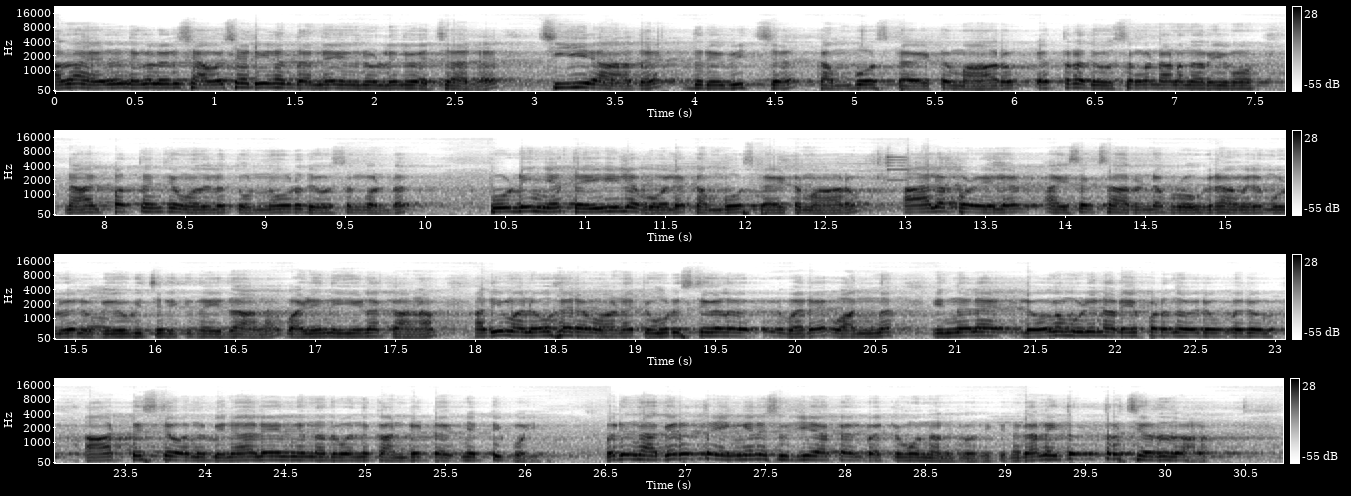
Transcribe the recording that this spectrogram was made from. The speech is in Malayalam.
അതായത് നിങ്ങളൊരു ശവശരീരം തന്നെ ഇതിനുള്ളിൽ വെച്ചാൽ ചീയാതെ ദ്രവിച്ച് കമ്പോസ്റ്റ് ആയിട്ട് മാറും. എത്ര ദിവസം കൊണ്ടാണെന്ന് അറിയുമോ നാൽപ്പത്തഞ്ച് മുതൽ തൊണ്ണൂറ് ദിവസം കൊണ്ട് പൊടിഞ്ഞ തേയില പോലെ കമ്പോസ്റ്റ് ആയിട്ട് മാറും. ആലപ്പുഴയിലെ ഐസക് സാറിന്റെ പ്രോഗ്രാമിൽ മുഴുവൻ ഉപയോഗിച്ചിരിക്കുന്ന ഇതാണ്. വഴി നീളെ കാണാം. അതിമനോഹരമാണ്. ടൂറിസ്റ്റുകൾ വരെ വന്ന് ഇന്നലെ ലോകം മുഴുവൻ അറിയപ്പെടുന്ന ഒരു ഒരു ആർട്ടിസ്റ്റ് വന്ന് ബിനാലയിൽ നിന്ന് അത് വന്ന് കണ്ടിട്ട് ഞെട്ടിപ്പോയി. ഒരു നഗരത്തെ എങ്ങനെ ശുചിയാക്കാൻ പറ്റുമോ എന്നാണ് ചോദിക്കുന്നത്. കാരണം ഇത് ഇത്ര ചെറുതാണ്.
